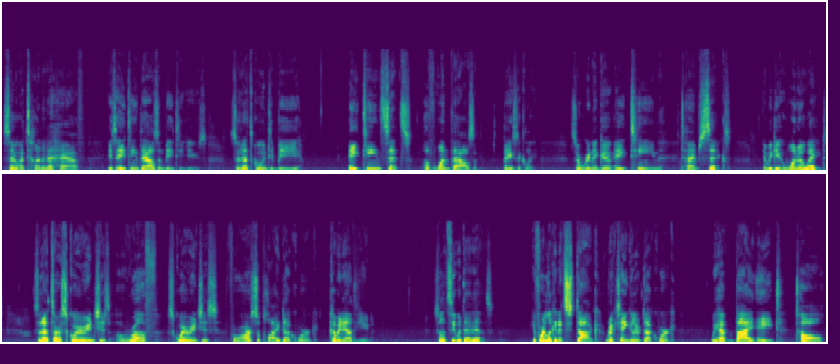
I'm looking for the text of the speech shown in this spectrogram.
So a ton and a half is 18,000 BTUs. So that's going to be 18 sets of 1,000, basically. So we're going to go 18 times 6, and we get 108. So that's our square inches, rough square inches for our supply ductwork coming out of the unit. So let's see what that is. If we're looking at stock rectangular ductwork, we have by 8 tall.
